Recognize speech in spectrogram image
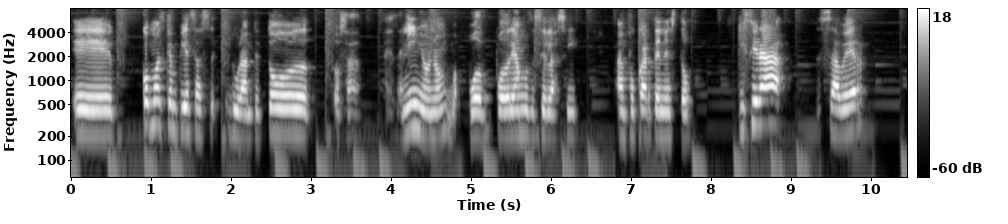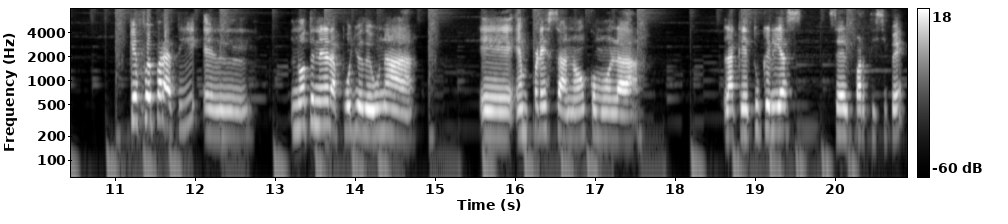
Eh, ¿Cómo es que empiezas durante todo, o sea, desde niño, ¿no? podríamos decirlo así, a enfocarte en esto. Quisiera saber qué fue para ti el no tener el apoyo de una eh, empresa, ¿no? Como la, la que tú querías ser partícipe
